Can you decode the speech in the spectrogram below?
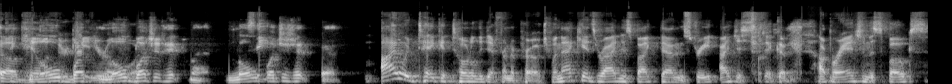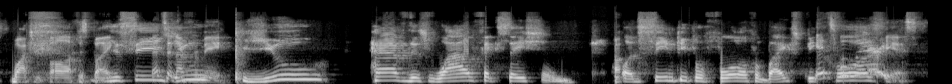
to kill low, bu- 13-year-old low boy. budget hitman. Low See? budget hitman. I would take a totally different approach. When that kid's riding his bike down the street, I just stick a, a branch in the spokes, watch him fall off his bike. you see, That's enough you, for me. You have this wild fixation on seeing people fall off of bikes because It's hilarious.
